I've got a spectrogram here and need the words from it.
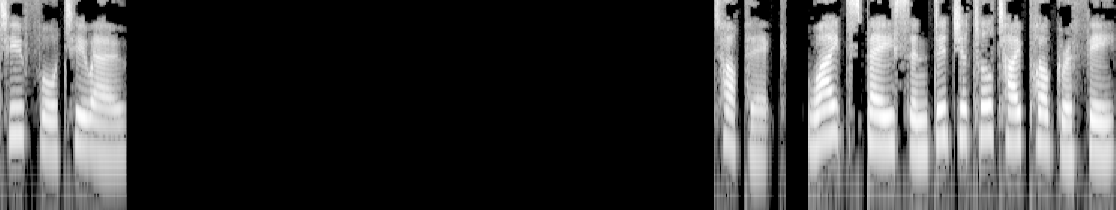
2420. Topic: Whitespace and digital typography.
